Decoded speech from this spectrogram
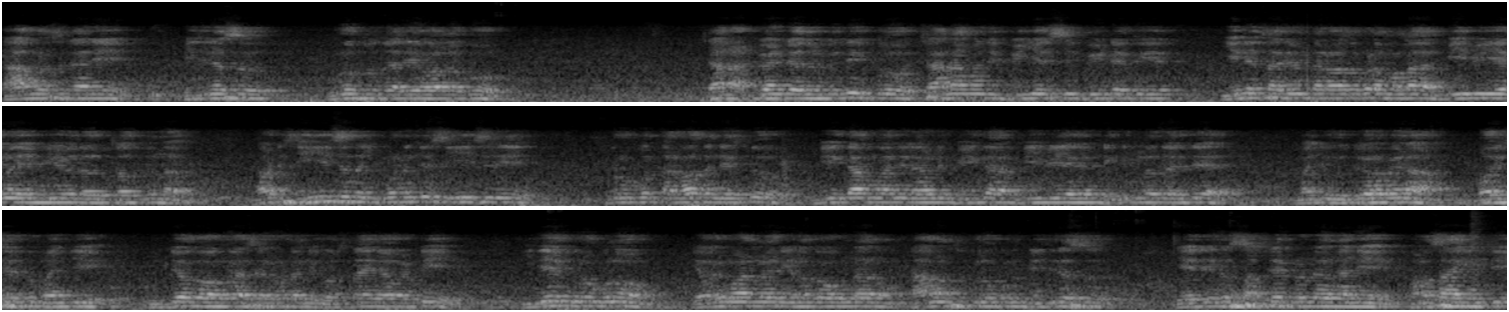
కామర్స్ కానీ బిజినెస్ గ్రూప్స్ చదివే వాళ్ళకు చాలా అడ్వాంటేజ్ ఉంటుంది. ఇప్పుడు చాలా మంది బీఎస్సీ బీటెక్ ఈయన చదివిన తర్వాత కూడా మళ్ళీ బీబీఏనో ఎంబీఏ చదువుతున్నారు. కాబట్టి సిఈసీ ఇప్పటి నుంచి సిఈసీ గ్రూప్ తర్వాత నెక్స్ట్ బీకామ్ కానీ లేకపోతే బీకా బీబీఏ కానీ డిగ్రీలో చదివితే మంచి ఉద్యోగమైన భవిష్యత్తు మంచి ఉద్యోగ అవకాశాలు కూడా నీకు వస్తాయి కాబట్టి ఇదే గ్రూపును ఎవరి మాటలో నిలకోకుండా కామర్స్ గ్రూప్ బిజినెస్ ఏదైతే సబ్జెక్ట్ ఉందో దాన్ని కొనసాగించి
